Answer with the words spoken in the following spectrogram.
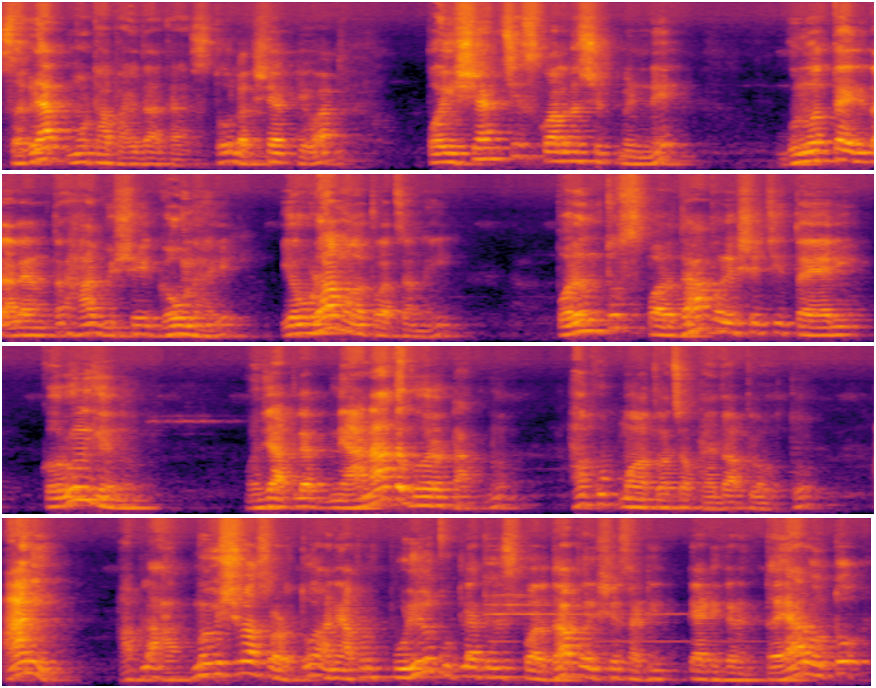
सगळ्यात मोठा फायदा काय असतो? लक्षात ठेवा पैशांची स्कॉलरशिप मिळणे गुणवत्ता यादीत आल्यानंतर हा विषय गौण आहे एवढा महत्त्वाचा नाही परंतु स्पर्धा परीक्षेची तयारी करून घेणं म्हणजे आपल्या ज्ञानात भर टाकणं हा खूप महत्त्वाचा फायदा आपला होतो. आणि आपला आत्मविश्वास वाढतो आणि आपण पुढील कुठल्या तरी स्पर्धा परीक्षेसाठी त्या ठिकाणी तयार होतो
